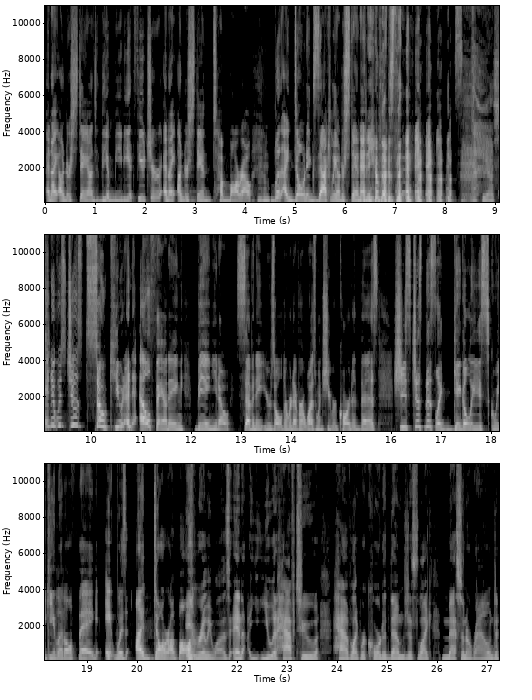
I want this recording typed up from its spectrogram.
and I understand the immediate future, and I understand tomorrow, Mm-hmm. but I don't exactly understand any of those things. Yes. And it was just so cute. And Elle Fanning, being, you know, seven, eight years old or whatever it was when she recorded this, she's just this like giggly, squeaky little thing. It was adorable. It really was. And you would have to have like recorded them just like messing around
